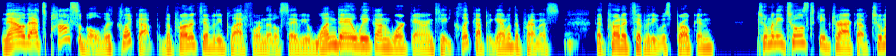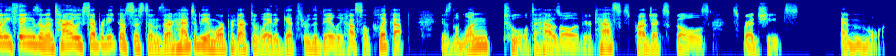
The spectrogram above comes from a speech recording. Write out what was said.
Now that's possible with ClickUp, the productivity platform that'll save you one day a week on work guaranteed. ClickUp began with the premise that productivity was broken. Too many tools to keep track of, too many things in entirely separate ecosystems. There had to be a more productive way to get through the daily hustle. ClickUp is the one tool to house all of your tasks, projects, goals, spreadsheets, and more.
